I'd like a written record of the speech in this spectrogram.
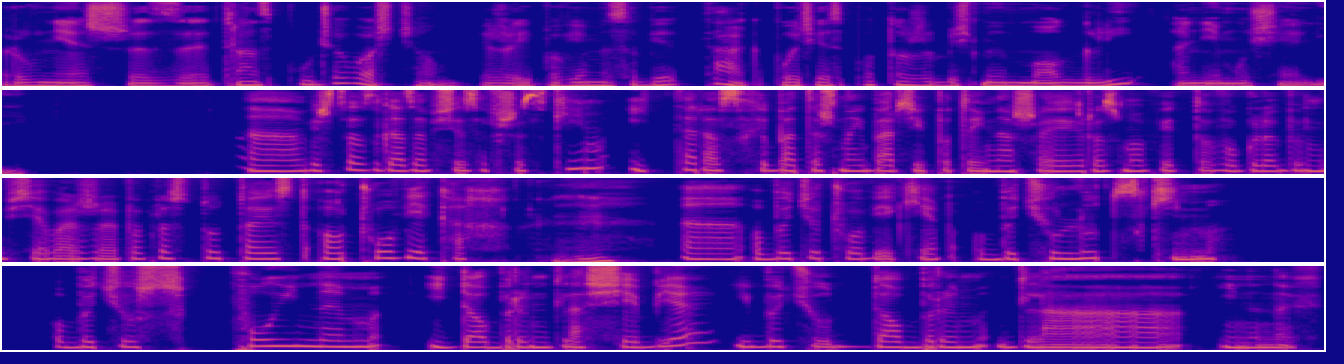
Również z transpłciowością. Jeżeli powiemy sobie, tak, płeć jest po to, żebyśmy mogli, a nie musieli. Wiesz co, zgadzam się ze wszystkim i teraz chyba też najbardziej po tej naszej rozmowie to w ogóle bym wzięła, że po prostu to jest o człowiekach. Mhm. O byciu człowiekiem, o byciu ludzkim, o byciu spójnym i dobrym dla siebie i byciu dobrym dla innych.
